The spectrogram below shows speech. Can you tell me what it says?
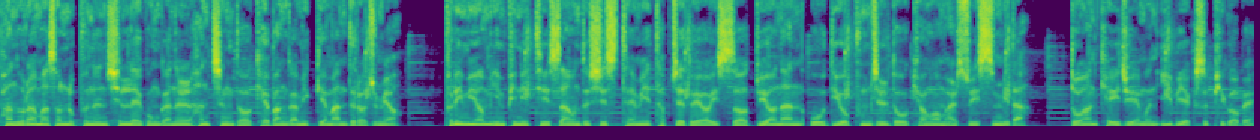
파노라마 선루프는 실내 공간을 한층 더 개방감 있게 만들어주며 프리미엄 인피니티 사운드 시스템이 탑재되어 있어 뛰어난 오디오 품질도 경험할 수 있습니다. 또한 KGM은 EBX 픽업에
